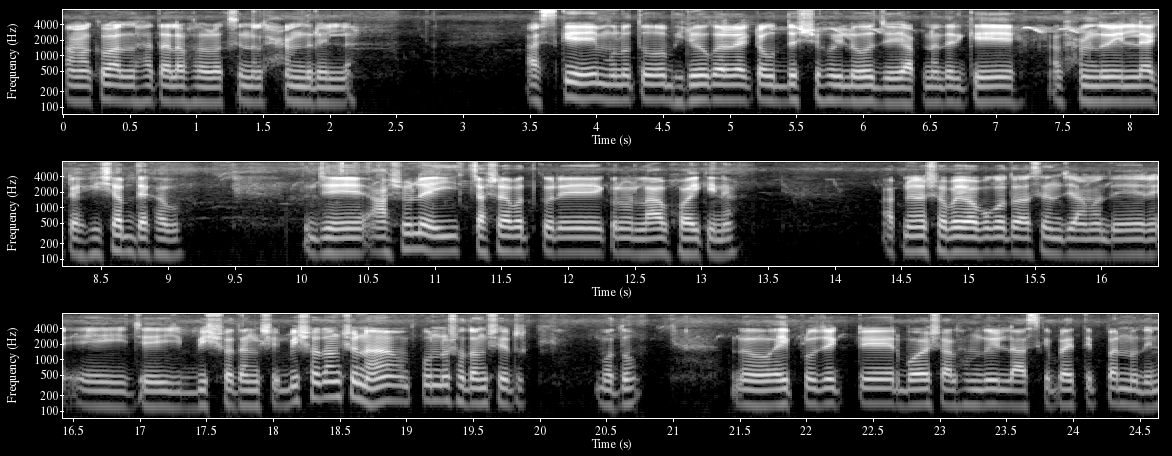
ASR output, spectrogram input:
আমাকেও আল্লাহ তালা ভালো রাখছেন, আলহামদুলিল্লাহ। আজকে মূলত ভিডিও করার একটা উদ্দেশ্য হইল যে আপনাদেরকে আলহামদুলিল্লাহ একটা হিসাব দেখাবো যে আসলেই চাষাবাদ করে কোনো লাভ হয় কি না আপনারা সবাই অবগত আছেন যে আমাদের এই যে বিশ শতাংশে, বিশ শতাংশ না, পনেরো শতাংশের মতো তো এই প্রজেক্টের বয়স আলহামদুলিল্লাহ আজকে প্রায় তিপ্পান্ন দিন।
